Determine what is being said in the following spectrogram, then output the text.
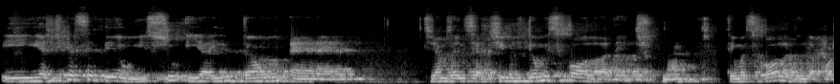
e a gente percebeu isso, e aí, então, é, tivemos a iniciativa de ter uma escola lá dentro, né? Tem uma escola dentro da Cup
